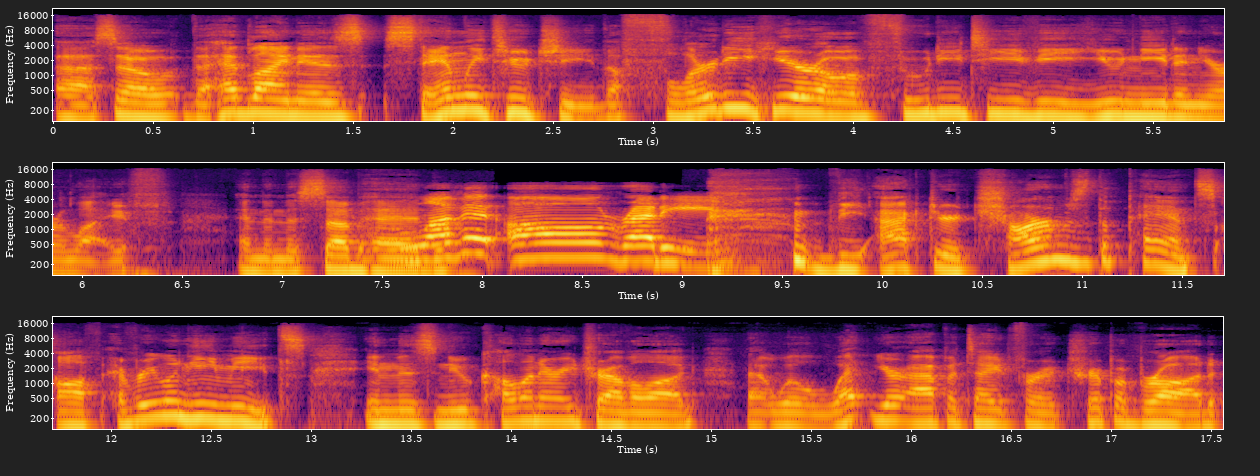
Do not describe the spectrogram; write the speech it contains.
Uh, so the headline is Stanley Tucci, the flirty hero of foodie TV you need in your life. And then the subhead Love it already. the actor charms the pants off everyone he meets in this new culinary travelogue that will whet your appetite for a trip abroad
